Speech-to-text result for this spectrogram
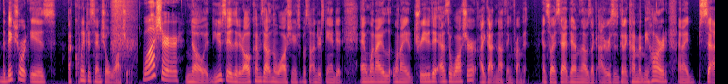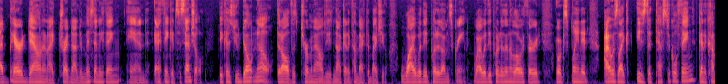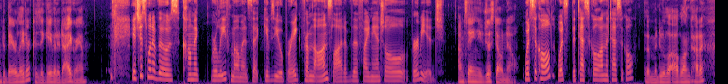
The Big Short is a quintessential washer. Washer. No, it, you say that it all comes out in the wash and you're supposed to understand it. And when I when I treated it as a washer, I got nothing from it. And so I sat down and I was like, Iris is going to come at me hard. And I sat, I bared down and I tried not to miss anything. And I think it's essential because you don't know that all the terminology is not going to come back to bite you. Why would they put it on screen? Why would they put it in a lower third or explain it? I was like, is the testicle thing going to come to bear later? Because they gave it a diagram. It's just one of those comic relief moments that gives you a break from the onslaught of the financial verbiage. I'm saying you just don't know. What's it called? What's the testicle on the testicle? The medulla oblongata?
